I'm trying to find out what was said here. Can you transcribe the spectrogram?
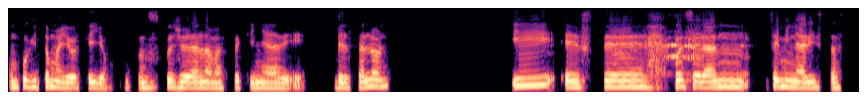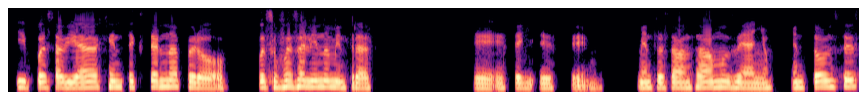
un poquito mayor que yo, entonces pues yo era la más pequeña de, del salón y este, pues eran seminaristas y pues había gente externa, pero pues se fue saliendo mientras eh, segui- este, mientras avanzábamos de año. Entonces,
